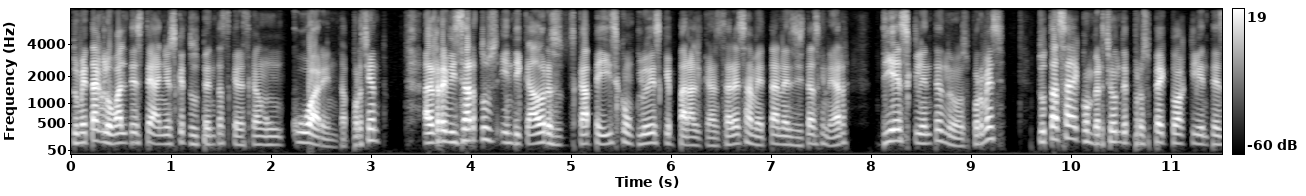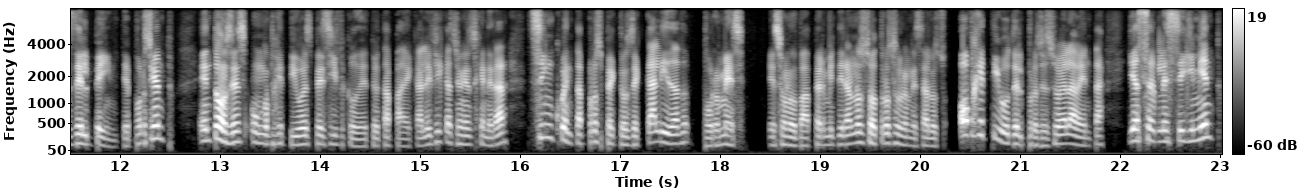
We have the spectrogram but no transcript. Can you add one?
Tu meta global de este año es que tus ventas crezcan un 40%. Al revisar tus indicadores o tus KPIs, concluyes que para alcanzar esa meta necesitas generar 10 clientes nuevos por mes tu tasa de conversión de prospecto a cliente es del 20%. Entonces, un objetivo específico de tu etapa de calificación es generar 50 prospectos de calidad por mes. Eso nos va a permitir a nosotros organizar los objetivos del proceso de la venta y hacerles seguimiento.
